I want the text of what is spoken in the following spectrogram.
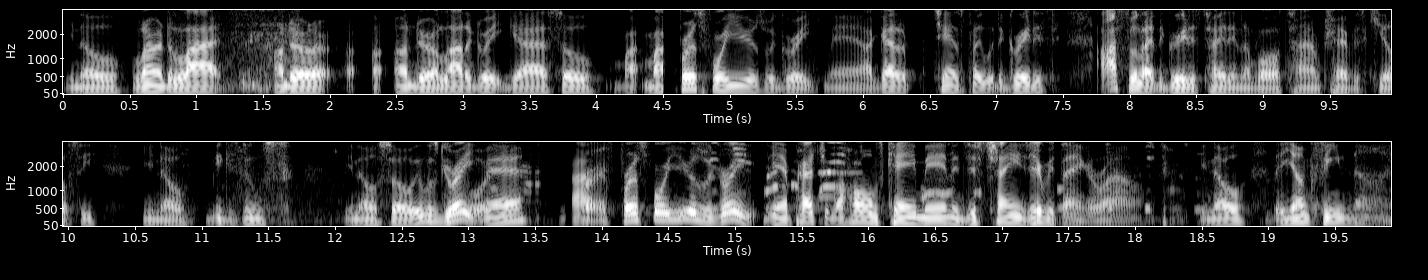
You know, learned a lot under uh, under a lot of great guys. So my, my first four years were great, man. I got a chance to play with the greatest. I feel like the greatest tight end of all time, Travis Kelce. You know, Big Zeus. You know, so it was great, boy. man. I, Right. First four years were great. Then Patrick Mahomes came in and just changed everything around. You know, the young phenom,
